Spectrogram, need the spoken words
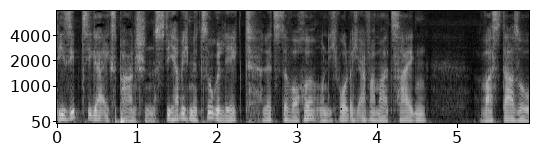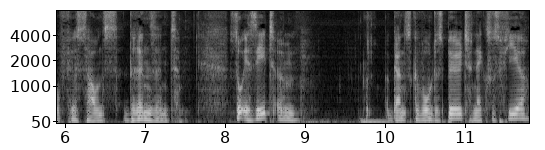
Die 70er Expansions, die habe ich mir zugelegt letzte Woche und ich wollte euch einfach mal zeigen, was da so für Sounds drin sind. So, ihr seht, ähm, ganz gewohntes Bild, Nexus 4.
